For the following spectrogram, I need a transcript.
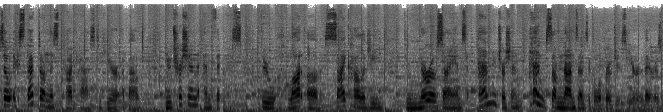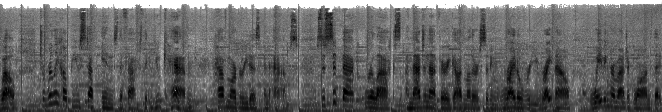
So, expect on this podcast to hear about nutrition and fitness through a lot of psychology through neuroscience and nutrition and some nonsensical approaches here or there as well to really help you step into the fact that you can have margaritas and abs. So sit back, relax, imagine that fairy godmother sitting right over you right now, waving her magic wand that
